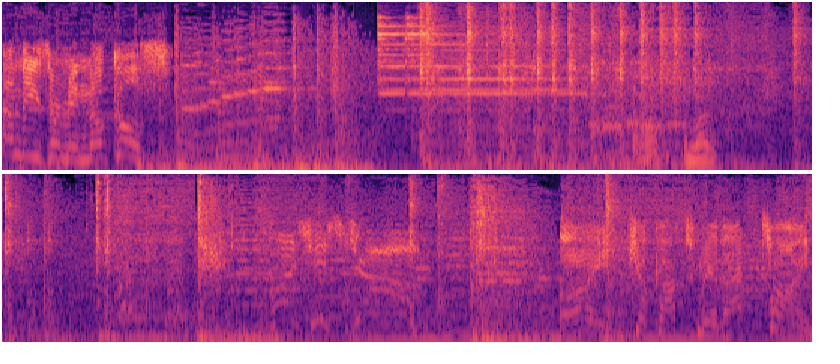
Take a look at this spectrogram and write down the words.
and these are my knuckles. Come on, come on. His jaw! Oi, you got me that time.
